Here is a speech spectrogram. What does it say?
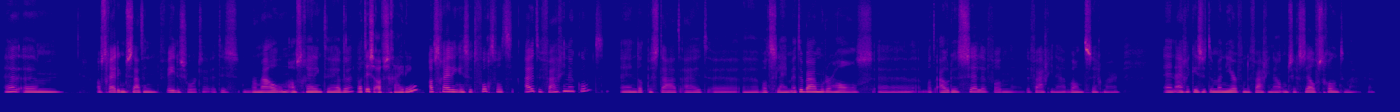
Hè? Ehm, afscheiding bestaat in vele soorten. Het is normaal om afscheiding te hebben. wat is afscheiding? Afscheiding is het vocht wat uit de vagina komt. En dat bestaat uit eh, eh, wat slijm uit de baarmoederhals, eh, wat oude cellen van de vaginawand, zeg maar. En eigenlijk is het een manier van de vagina om zichzelf schoon te maken.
